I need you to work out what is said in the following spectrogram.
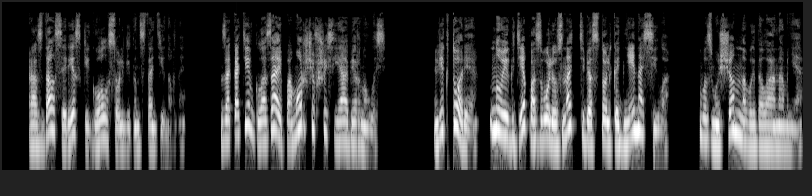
— раздался резкий голос Ольги Константиновны. Закатив глаза и поморщившись, я обернулась. «Виктория, ну и где, позволю знать, тебя столько дней носила?» Возмущенно выдала она мне.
